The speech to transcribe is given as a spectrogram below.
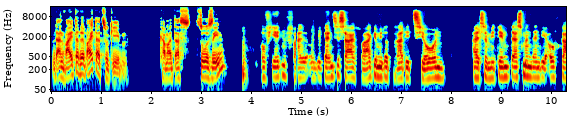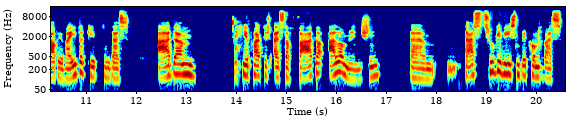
und an weitere weiterzugeben. Kann man das so sehen? Auf jeden Fall. Und die ganze Frage mit der Tradition, also mit dem, dass man dann die Aufgabe weitergibt und dass Adam hier praktisch als der Vater aller Menschen ähm, das zugewiesen bekommt, was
